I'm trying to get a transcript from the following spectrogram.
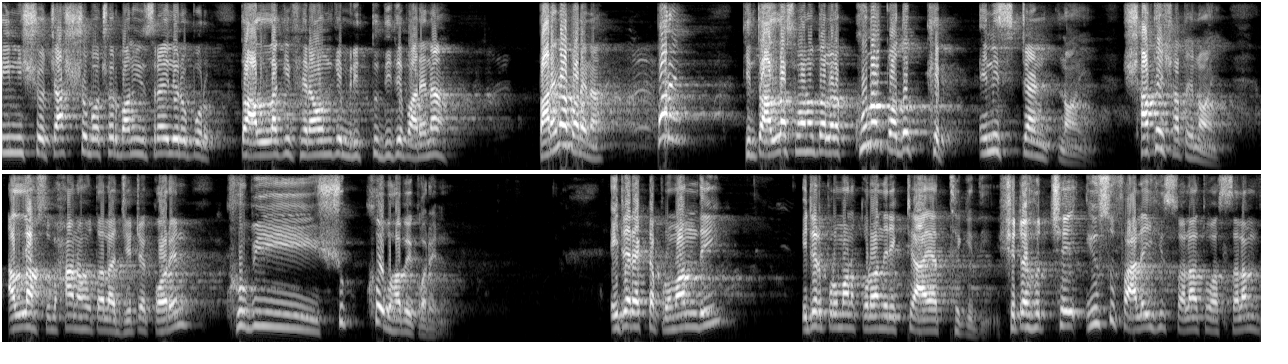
তিনশো চারশো বছর বানু ইসরায়েলের ওপর, তো আল্লাহ কি ফেরাউনকে মৃত্যু দিতে পারে না? পারে না পারে না? পারে। কিন্তু আল্লাহ সুবাহতাল্লার কোনো পদক্ষেপ ইনস্ট্যান্ট নয়, সাথে সাথে নয়। আল্লাহ সুবাহানহতালা যেটা করেন, খুবই সূক্ষ্মভাবে করেন। এটার একটা প্রমাণ দিই। এটার প্রমাণ কোরআনের একটি আয়াত থেকে দিই। সেটা হচ্ছে, ইউসুফ আলাইহি সালাতাম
